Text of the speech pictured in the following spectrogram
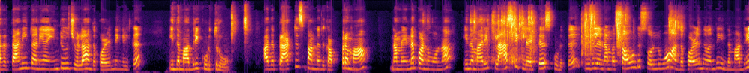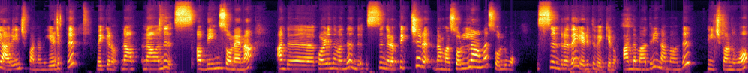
அதை தனித்தனியா இண்டிவிஜுவலா அந்த குழந்தைங்களுக்கு இந்த மாதிரி கொடுத்துருவோம். அதை ப்ராக்டிஸ் பண்ணதுக்கு அப்புறமா நம்ம என்ன பண்ணுவோம்னா இந்த மாதிரி பிளாஸ்டிக் லெட்டர்ஸ் கொடுத்து இதுல நம்ம சவுண்டு சொல்லுவோம் அந்த குழந்தை வந்து இந்த மாதிரி அரேஞ்ச் பண்ணணும் எடுத்து வைக்கணும். நான் நான் வந்து அப்படின்னு சொன்னேன்னா அந்த குழந்தை வந்து அந்த இஸ்ஸுங்கிற பிக்சரை நம்ம சொல்லாம சொல்லுவோம். இஸ்ஸுன்றதை எடுத்து வைக்கணும். அந்த மாதிரி நம்ம வந்து டீச் பண்ணுவோம்.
